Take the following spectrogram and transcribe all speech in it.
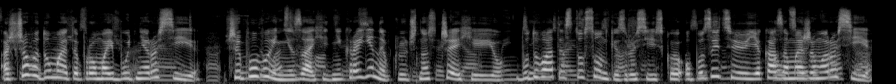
А що ви думаєте про майбутнє Росії? Чи повинні західні країни, включно з Чехією, будувати стосунки з російською опозицією, яка за межами Росії?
